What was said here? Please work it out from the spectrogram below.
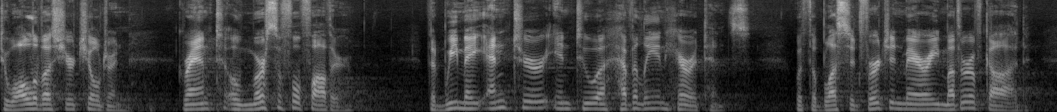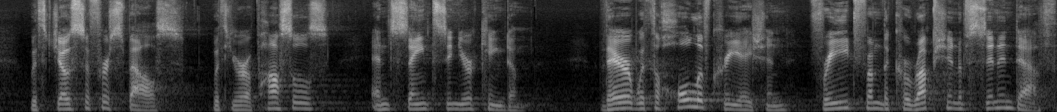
To all of us, your children, grant, O merciful Father, that we may enter into a heavenly inheritance with the Blessed Virgin Mary, Mother of God, with Joseph, her spouse, with your apostles and saints in your kingdom. There, with the whole of creation, freed from the corruption of sin and death,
